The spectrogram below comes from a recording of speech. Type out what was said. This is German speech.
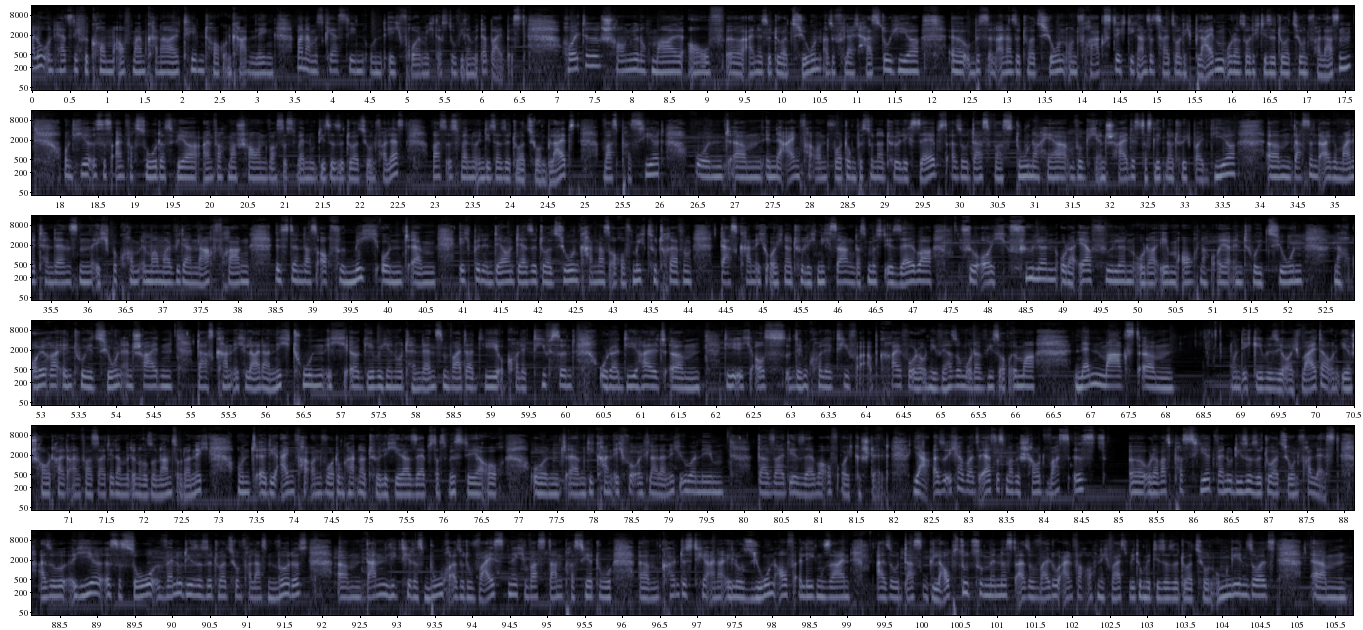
Hallo und herzlich willkommen auf meinem Kanal Thementalk und Kartenlegen. Mein Name ist Kerstin und ich freue mich, dass du wieder mit dabei bist. Heute schauen wir nochmal auf äh, eine Situation. Also vielleicht hast du hier, äh, bist in einer Situation und fragst dich die ganze Zeit, soll ich bleiben oder soll ich die Situation verlassen? Und hier ist es einfach so, dass wir einfach mal schauen, was ist, wenn du diese Situation verlässt, was ist, wenn du in dieser Situation bleibst, was passiert. Und ähm, in der Eigenverantwortung bist du natürlich selbst also das, was du nachher wirklich entscheidest, das liegt natürlich bei dir. Ähm, das sind allgemeine Tendenzen. Ich bekomme immer mal wieder Nachfragen, ist denn das auch für mich? Und ähm, ich bin in der und der Situation, kann das auch auf mich zutreffen? Das kann ich euch natürlich nicht sagen. Das müsst ihr selber für euch fühlen oder erfühlen oder eben auch nach eurer Intuition, nach eurer Intuition entscheiden. Das kann ich leider nicht tun. Ich äh, gebe hier nur Tendenzen weiter, die kollektiv Kollektiv sind oder die halt, ähm, die ich aus dem Kollektiv abgreife oder Universum oder wie es auch immer nennen magst. Ähm, und ich gebe sie euch weiter und ihr schaut halt einfach, seid ihr damit in Resonanz oder nicht. Und äh, die Eigenverantwortung hat natürlich jeder selbst, das wisst ihr ja auch. Und ähm, die kann ich für euch leider nicht übernehmen. Da seid ihr selber auf euch gestellt. Ja, also ich habe als erstes mal geschaut, was ist äh, oder was passiert, wenn du diese Situation verlässt. Also hier ist es so, wenn du diese Situation verlassen würdest, ähm, dann liegt hier das Buch, also du weißt nicht, was dann passiert. Du ähm, könntest hier einer Illusion auferlegen sein. Also das glaubst du zumindest, also weil du einfach auch nicht weißt, wie du mit dieser Situation umgehen sollst. Ähm,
